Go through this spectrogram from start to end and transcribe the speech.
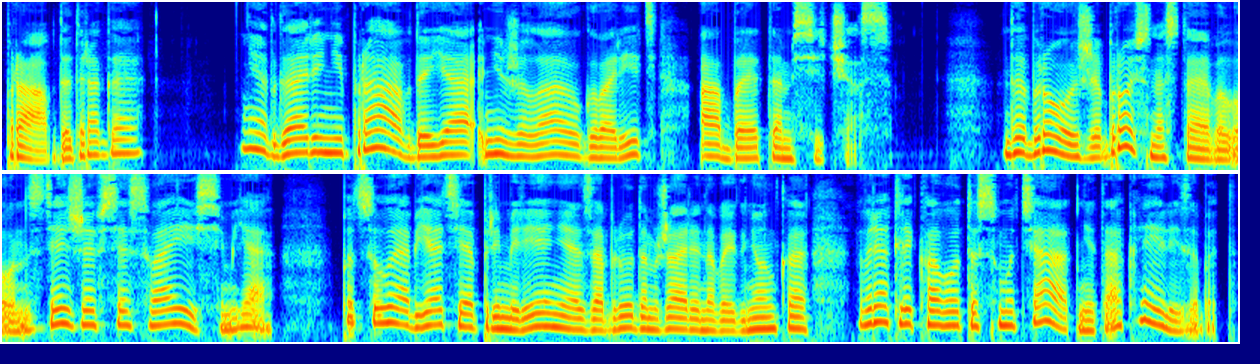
Правда, дорогая?» «Нет, Гарри, неправда, я не желаю говорить об этом сейчас». «Да брось же, брось», — настаивал он, — «здесь же все свои, семья. Поцелуй объятия примирения за блюдом жареного ягненка вряд ли кого-то смутят, не так ли, Элизабет?»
